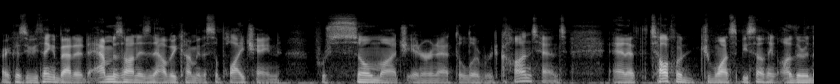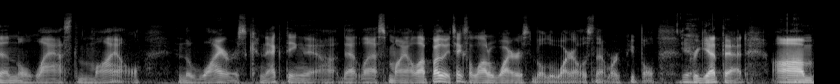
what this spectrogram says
right? Because if you think about it, Amazon is now becoming the supply chain for so much internet delivered content. And if the telco wants to be something other than the last mile, and the wires connecting uh, that last mile up. By the way, it takes a lot of wires to build a wireless network. People Yeah. forget that. Um,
